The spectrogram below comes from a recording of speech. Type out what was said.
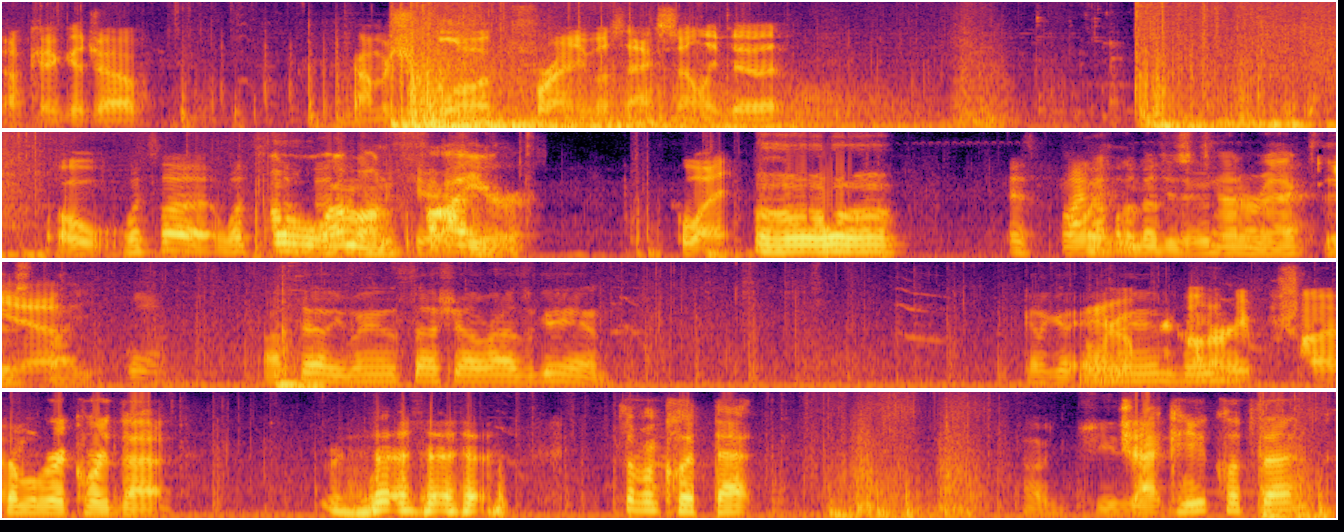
Okay, good job. I'm just gonna blow it before any of us accidentally do it. Oh, What's the what's the Oh, I'm on food here? fire. what? Oh, Is wait, pineapple let me the just food? counteract this Yeah. by I'll tell you, man. The sun shall rise again. Gotta get I'm gonna go pick on a bro. Reaper 5. Someone record that. Someone clip that. Oh, Jesus. Jack, can you clip that?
